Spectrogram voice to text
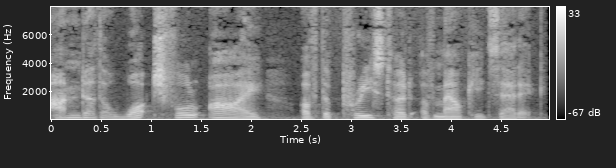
under the watchful eye of the priesthood of Melchizedek.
